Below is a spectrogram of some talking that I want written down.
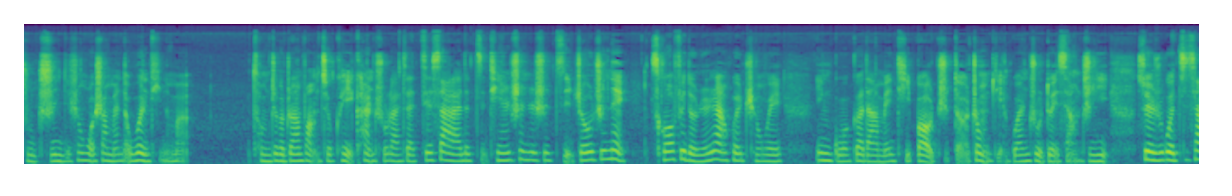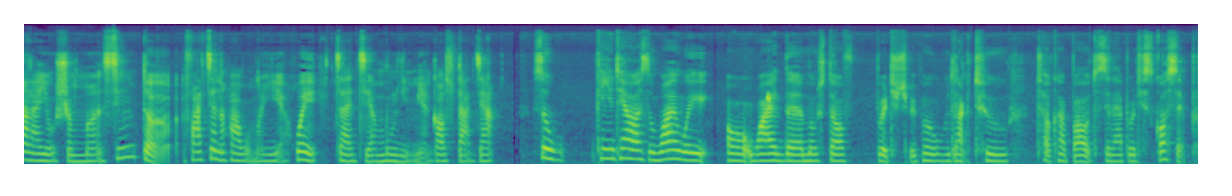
主持以及生活上面的问题。那么从这个专访就可以看出来，在接下来的几天甚至是几周之内，Scofield 仍然会成为英国各大媒体报纸的重点关注对象之一。所以，如果接下来有什么新的发现的话，我们也会在节目里面告诉大家。So, can you tell us why we or why the most of British people would like to talk about celebrities gossip?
